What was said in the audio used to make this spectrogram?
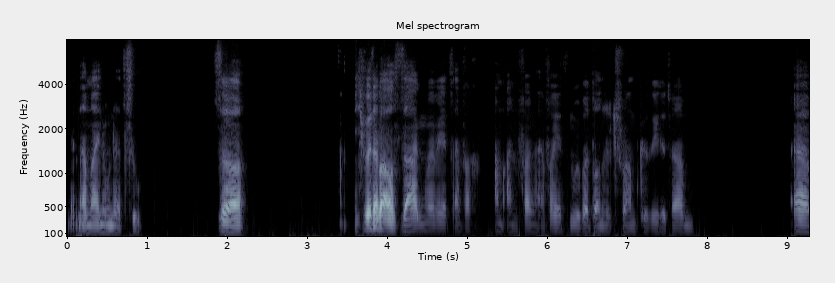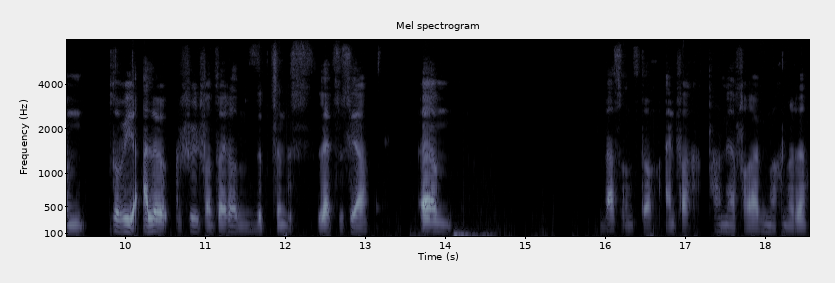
Mit einer Meinung dazu. So. Ich würde aber auch sagen, weil wir jetzt einfach am Anfang einfach jetzt nur über Donald Trump geredet haben. Ähm, so wie alle gefühlt von 2017 bis letztes Jahr. Ähm, lass uns doch einfach ein paar mehr Fragen machen, oder?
